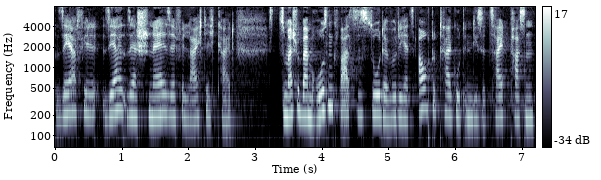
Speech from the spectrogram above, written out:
Sehr viel, sehr, sehr schnell, sehr viel Leichtigkeit. Zum Beispiel beim Rosenquarz ist es so, der würde jetzt auch total gut in diese Zeit passen.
